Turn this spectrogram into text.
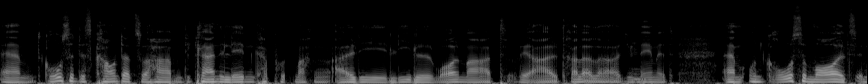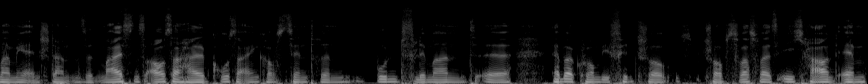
ähm, große Discounter zu haben, die kleine Läden kaputt machen, Aldi, Lidl, Walmart, Real, tralala, you Mhm. name it. Ähm, und große Malls immer mehr entstanden sind, meistens außerhalb großer Einkaufszentren, bunt flimmernd, äh, Abercrombie, Shops, Shops, was weiß ich, H&M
